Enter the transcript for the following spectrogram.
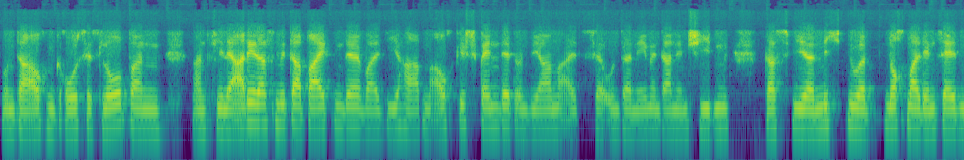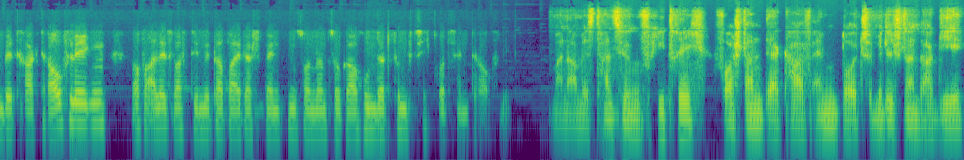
Und da auch ein großes Lob an, an viele Adidas-Mitarbeitende, weil die haben auch gespendet und wir haben als äh, Unternehmen dann entschieden, dass wir nicht nur nochmal denselben Betrag drauflegen auf alles, was die Mitarbeiter spenden, sondern sogar 150 Prozent drauflegen. Mein Name ist Hans-Jürgen Friedrich, Vorstand der KfM Deutsche Mittelstand AG.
